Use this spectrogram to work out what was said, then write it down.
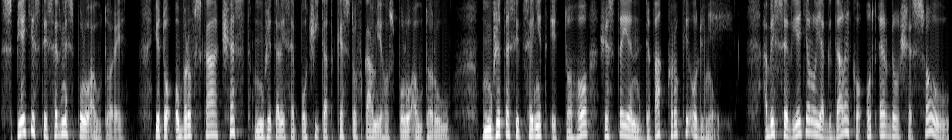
s 507 spoluautory. Je to obrovská čest, můžete-li se počítat ke stovkám jeho spoluautorů. Můžete si cenit i toho, že jste jen dva kroky od něj. Aby se vědělo, jak daleko od Erdoše jsou,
